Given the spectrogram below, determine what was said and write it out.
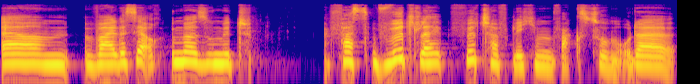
Ähm, weil das ja auch immer so mit fast wirtschaftlichem Wachstum oder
